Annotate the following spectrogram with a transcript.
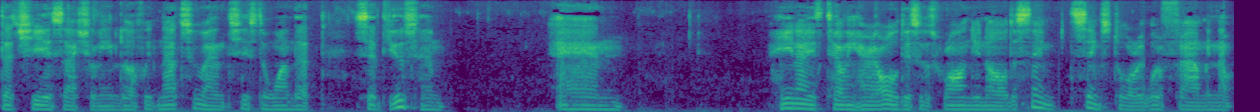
that she is actually in love with Natsu and she's the one that seduced him. And Hina is telling her, "Oh, this is wrong," you know, the same same story. We're family now.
